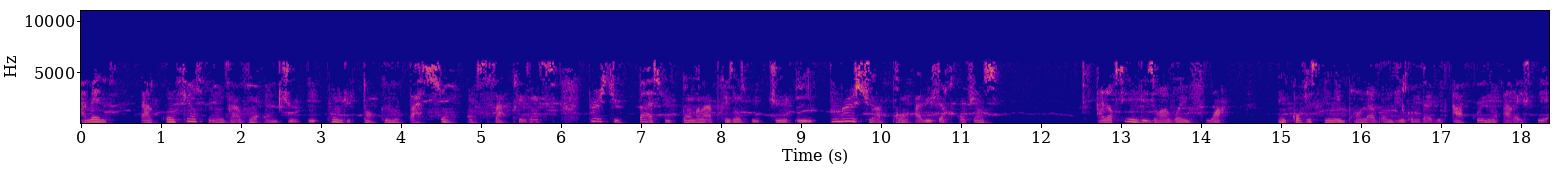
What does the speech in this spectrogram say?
Amen. La confiance que nous avons en Dieu dépend du temps que nous passons en sa présence. Plus tu passes du temps dans la présence de Dieu et plus tu apprends à lui faire confiance. Alors si nous désirons avoir une foi, une confiance inébranlable en Dieu comme David, apprenons à rester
